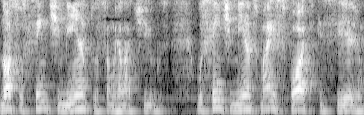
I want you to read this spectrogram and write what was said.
nossos sentimentos são relativos. Os sentimentos mais fortes que sejam,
